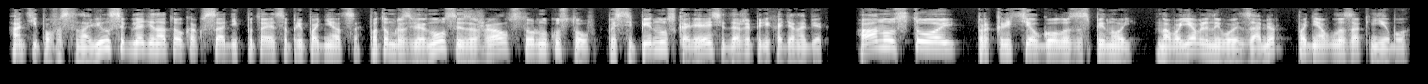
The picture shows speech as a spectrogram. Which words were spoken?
Антипов остановился, глядя на то, как всадник пытается приподняться, потом развернулся и зажал в сторону кустов, постепенно ускоряясь и даже переходя на бег. «А ну стой!» – прокряхтел голос за спиной. Новоявленный воин замер, подняв глаза к небу.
